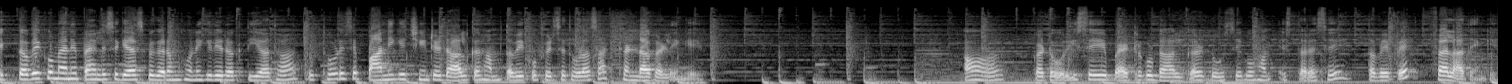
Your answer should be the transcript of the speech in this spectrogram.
एक तवे को मैंने पहले से गैस पे गर्म होने के लिए रख दिया था तो थोड़े से पानी के छींटे डालकर हम तवे को फिर से थोड़ा सा ठंडा कर लेंगे। और कटोरी से बैटर को डालकर डोसे को हम इस तरह से तवे पे फैला देंगे।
